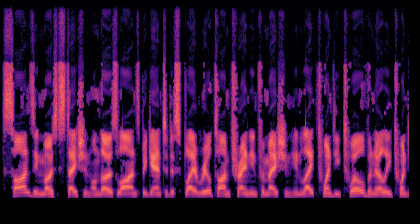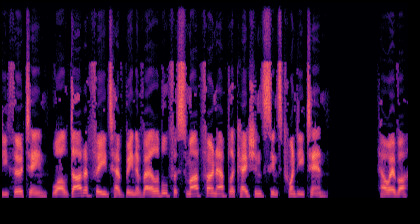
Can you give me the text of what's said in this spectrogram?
Signs in most station on those lines began to display real-time train information in late 2012 and early 2013, while data feeds have been available for smartphone applications since 2010. However,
